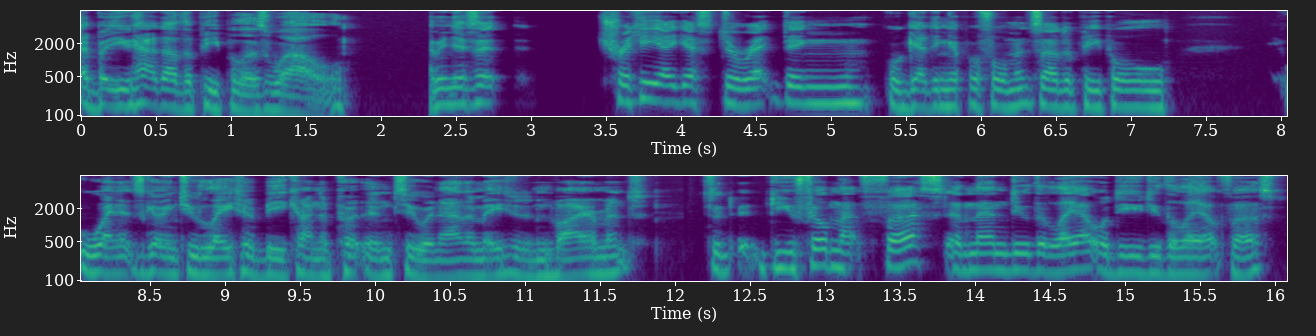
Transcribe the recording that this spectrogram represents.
Uh, but you had other people as well. I mean, is it tricky, I guess, directing or getting a performance out of people when it's going to later be kind of put into an animated environment? So do you film that first and then do the layout, or do you do the layout first?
